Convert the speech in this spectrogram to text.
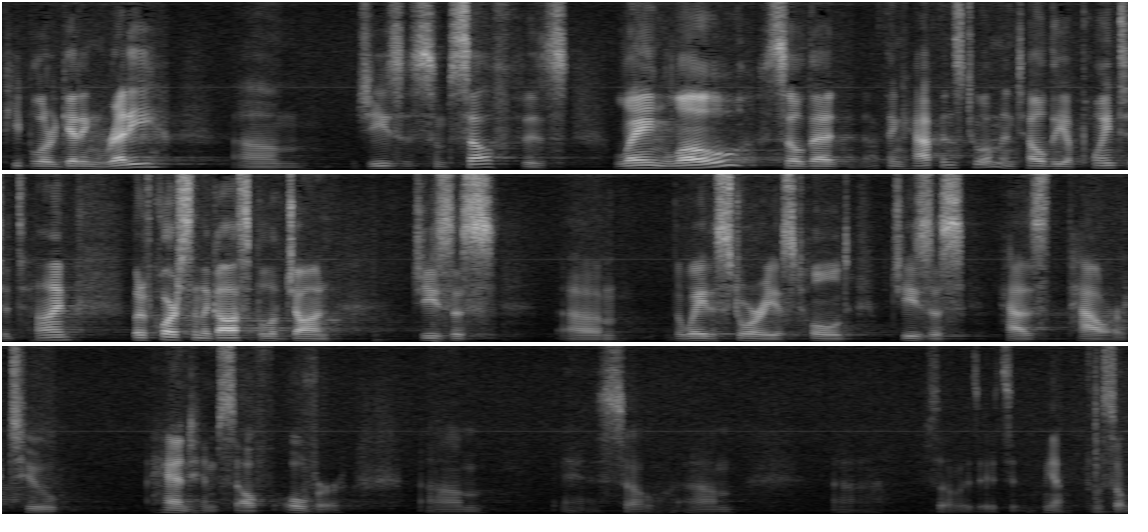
People are getting ready. Um, Jesus himself is laying low so that nothing happens to him until the appointed time. But of course, in the Gospel of John, Jesus, um, the way the story is told, Jesus has the power to hand himself over. Um, so, um, so it's, it's, yeah. So,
